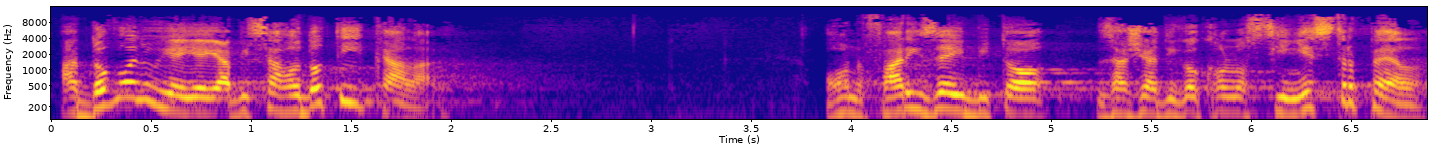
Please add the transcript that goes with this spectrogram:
a dovoluje jej, aby sa ho dotýkala. On, farizej, by to za žiadnych okolností nestrpel.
